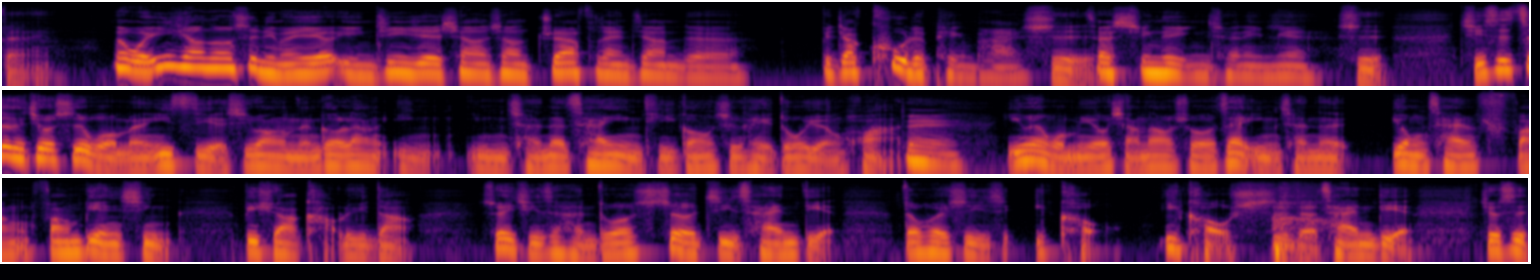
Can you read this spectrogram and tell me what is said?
对。那我印象中是你们也有引进一些像像 Draftland 这样的比较酷的品牌，是在新的影城里面。是，其实这个就是我们一直也希望能够让影影城的餐饮提供是可以多元化的。对，因为我们有想到说，在影城的用餐方方便性必须要考虑到，所以其实很多设计餐点都会是一一口。一口式的餐点，就是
